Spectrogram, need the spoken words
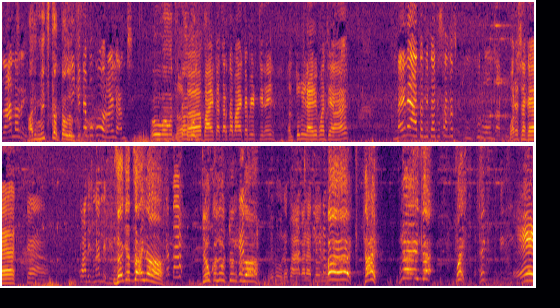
जाणार आहे. अरे मीच कटवलं तिकीट बुक हो राहिले आमची. ओ मामा तू काय बोल लोक बायका करता बायका भेटते नाही. आणि तुम्ही डायरेक्ट म्हणते हा? नाही नाही आता मी त्याच्या संगच पूर्व होऊन जाते. कोणी सांगा? त्या कॉलेज मधले BF. लगेच जाय ना. गप्पा. देऊ का लुटून तुला? हे भाऊ, नको अंगाला हात लावू. ए, ए, जाय. नाही का वय, हिक, ए,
